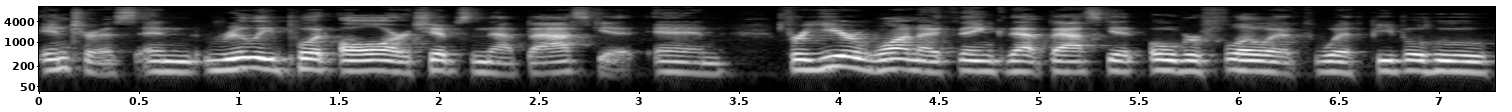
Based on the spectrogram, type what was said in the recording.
interest and really put all our chips in that basket. And for year one, I think that basket overfloweth with people who,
